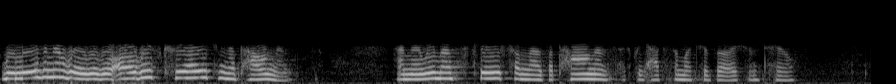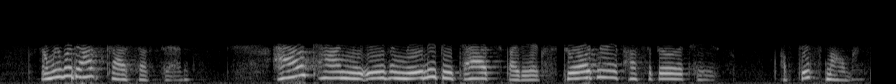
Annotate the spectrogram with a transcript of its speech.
we live in a way where we're always creating opponents. And then we must flee from those opponents that we have so much aversion to. And we would ask ourselves then, how can we even really be touched by the extraordinary possibilities of this moment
